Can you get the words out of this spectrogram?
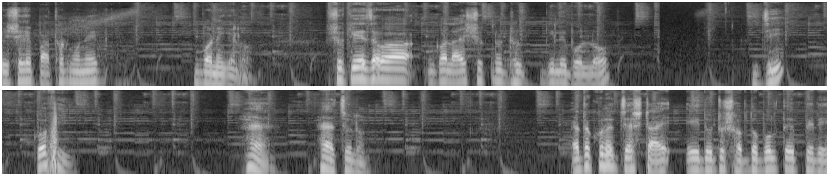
বিষয়ে পাথর মনে বনে গেল। শুকিয়ে যাওয়া গলায় শুকনো ঢুক গিলে বলল, জি, কফি? হ্যাঁ হ্যাঁ চলুন। এতক্ষণের চেষ্টায় এই দুটো শব্দ বলতে পেরে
